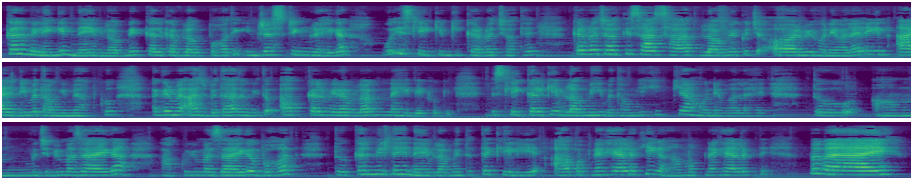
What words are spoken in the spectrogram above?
कल मिलेंगे नए ब्लॉग में। कल का ब्लॉग बहुत ही इंटरेस्टिंग रहेगा। वो इसलिए क्योंकि करवा चौथ है। करवा चौथ के साथ साथ ब्लॉग में कुछ और भी होने वाला है, लेकिन आज नहीं बताऊँगी मैं आपको। अगर मैं आज बता दूँगी तो आप कल मेरा ब्लॉग नहीं देखोगे। इसलिए कल के ब्लॉग में ही बताऊँगी कि क्या होने वाला है। तो आम, मुझे भी मज़ा आएगा आपको भी मज़ा आएगा बहुत। तो कल मिलते हैं नए ब्लॉग में तब तक के लिए आप अपना ख्याल रखिएगा हम अपना ख्याल रखते बाय बाय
